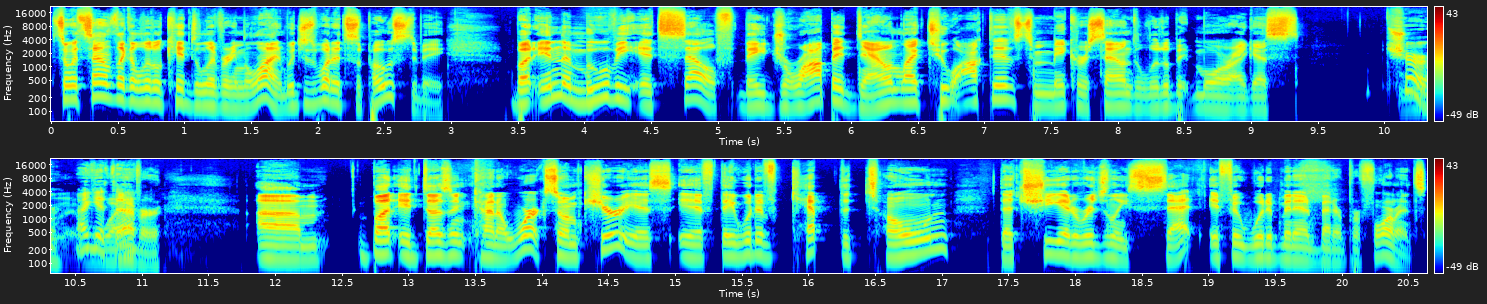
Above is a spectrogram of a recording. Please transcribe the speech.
So it sounds like a little kid delivering the line, which is what it's supposed to be. But in the movie itself, they drop it down like two octaves to make her sound a little bit more, I guess, Sure, I get whatever. Um, but it doesn't kind of work. So I'm curious if they would have kept the tone that she had originally set, if it would have been a better performance.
